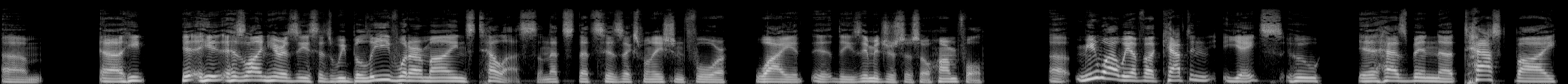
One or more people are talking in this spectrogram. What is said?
Um, uh, he, he his line here is he says, "We believe what our minds tell us," and that's that's his explanation for why it, it, these images are so harmful. Uh, meanwhile, we have uh, Captain Yates, who uh, has been uh, tasked by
